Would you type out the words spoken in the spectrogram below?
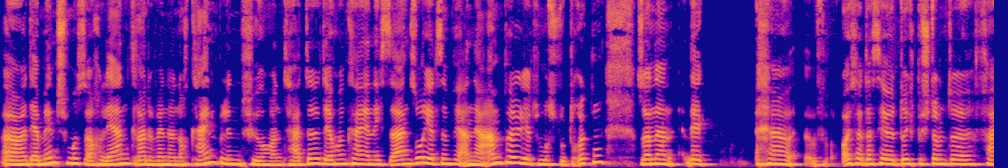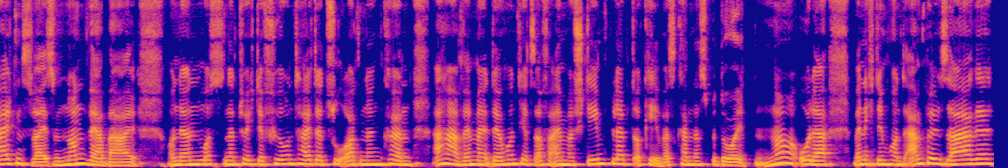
äh, der Mensch muss auch lernen, gerade wenn er noch keinen Blindenführhund hatte. Der Hund kann ja nicht sagen, so jetzt sind wir an der Ampel, jetzt musst du drücken, sondern der äußert das ja durch bestimmte Verhaltensweisen, nonverbal. Und dann muss natürlich der Führhundhalter zuordnen können, aha, wenn man, der Hund jetzt auf einmal stehen bleibt, okay, was kann das bedeuten? Ne? Oder wenn ich dem Hund Ampel sage,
